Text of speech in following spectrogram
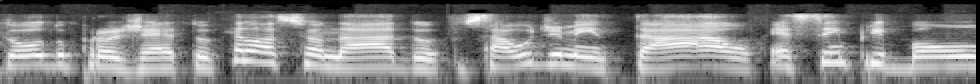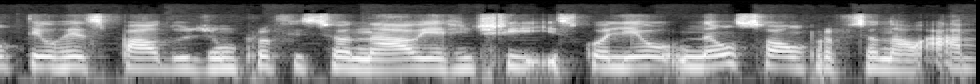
todo projeto relacionado à saúde mental é sempre bom ter o respaldo de um profissional e a gente escolheu não só um profissional, a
